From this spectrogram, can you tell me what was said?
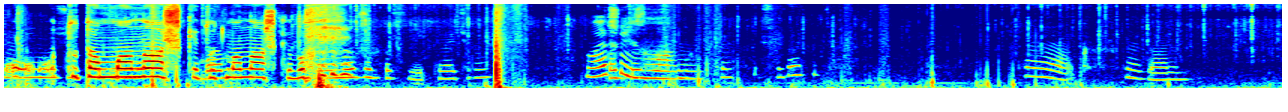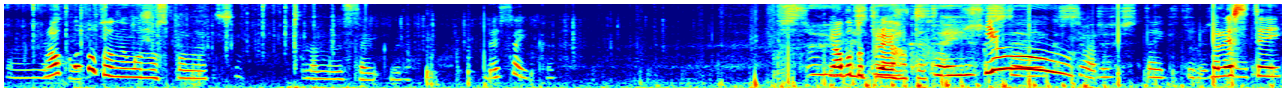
О, тут там монашки, тут монашки були. Давай щось робити? Так, що зараз? Раку тут не можна спалитися. Нам буде стейк біля. Де стейка? Я буду пригати. Бери стейк,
